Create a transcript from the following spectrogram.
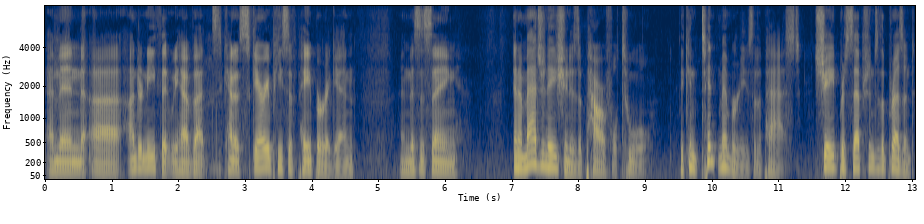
And then uh, underneath it, we have that kind of scary piece of paper again, and this is saying, "An imagination is a powerful tool. It can tint memories of the past, shade perceptions of the present,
